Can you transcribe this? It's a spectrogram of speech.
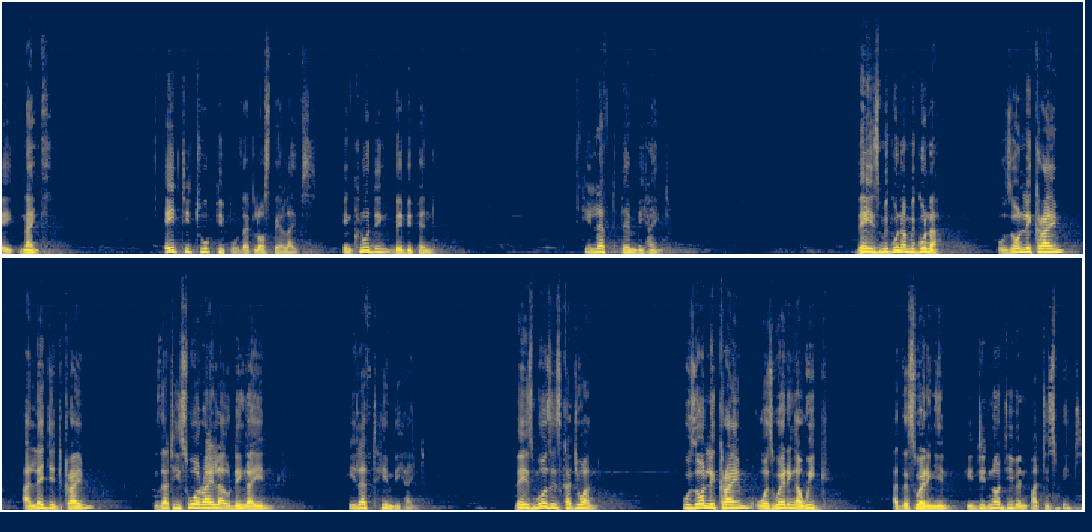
8th, 9th. 82 people that lost their lives, including baby Pendo. He left them behind. There is Miguna Miguna, whose only crime, alleged crime, is that he swore Raila Odinga in. He left him behind. There is Moses Kajwang, whose only crime was wearing a wig at the swearing in. He did not even participate.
